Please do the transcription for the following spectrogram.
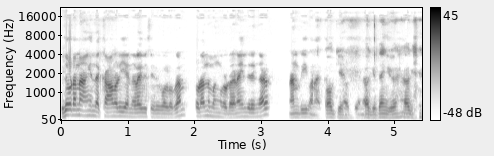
இதோட நாங்க இந்த காணொலியை நிறைவு செய்து கொள்கிறோம். தொடர்ந்து எங்களோட இணைந்திருங்கள். நன்றி வணக்கம். Okay okay okay thank you okay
